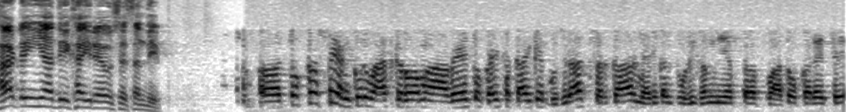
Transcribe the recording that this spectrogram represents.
ઘાટ અહીંયા દેખાઈ રહ્યો છે, સંદીપ. ચોક્કસ અંકુર વાત કરવામાં આવે તો કહી શકાય કે ગુજરાત સરકાર મેડિકલ ટુરિઝમની એક તરફ વાતો કરે છે.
